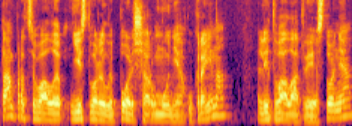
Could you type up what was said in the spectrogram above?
Там працювали, її створили Польща, Румунія, Україна, Літва, Латвія, Естонія.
